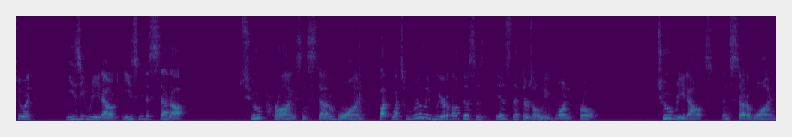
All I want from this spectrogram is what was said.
to it, easy readout, easy to set up, two prongs instead of one. But what's really weird about this is, is that there's only one probe. Two readouts instead of one,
